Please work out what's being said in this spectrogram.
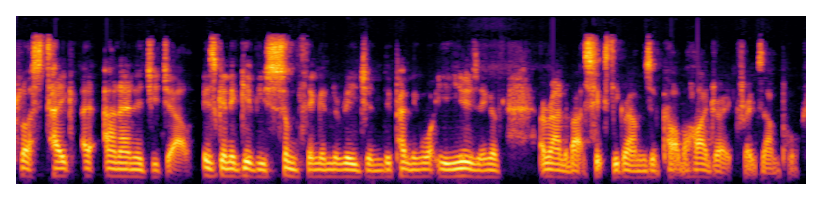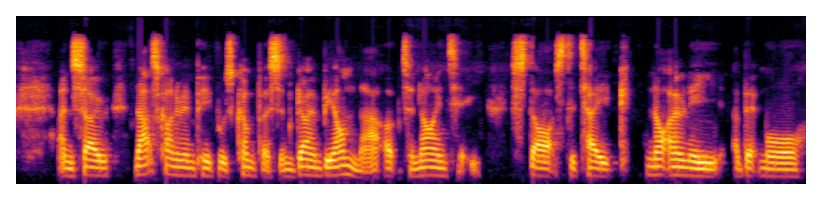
plus take a, an energy gel is going to give you something in the region, depending what you're using, of around about 60 grams of carbohydrate, for example. And so that's kind of in people's compass. And going beyond that, up to 90, starts to take not only a bit more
